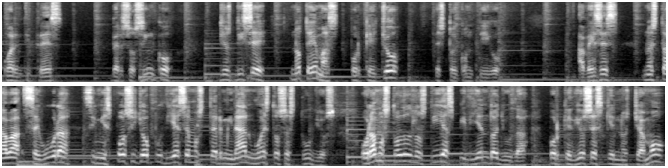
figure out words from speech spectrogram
43, verso 5, Dios dice, no temas porque yo estoy contigo. A veces no estaba segura si mi esposo y yo pudiésemos terminar nuestros estudios. Oramos todos los días pidiendo ayuda porque Dios es quien nos llamó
